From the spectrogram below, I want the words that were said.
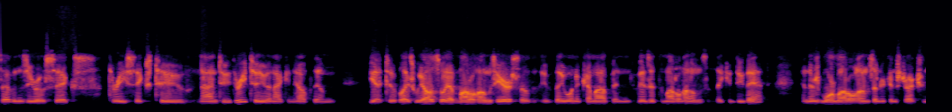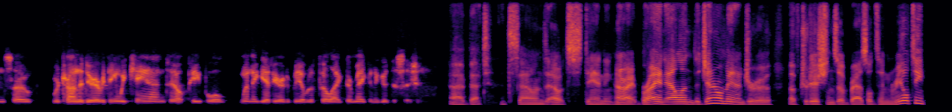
706 362 9232 and I can help them get to a place. We also have model homes here, so if they want to come up and visit the model homes, they can do that. And there's more model homes under construction, so we're trying to do everything we can to help people when they get here to be able to feel like they're making a good decision. I bet it sounds outstanding. All right, Brian Allen, the general manager of, of Traditions of Braselton Realty.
